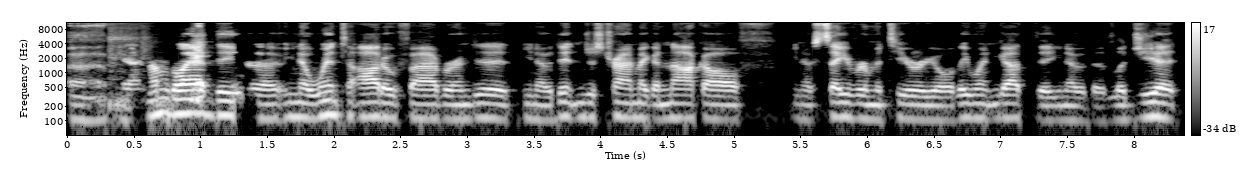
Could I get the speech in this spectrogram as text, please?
um, Yeah, I'm glad they uh, you know went to auto fiber and did you know didn't just try and make a knockoff you know saver material. They went and got the you know the legit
